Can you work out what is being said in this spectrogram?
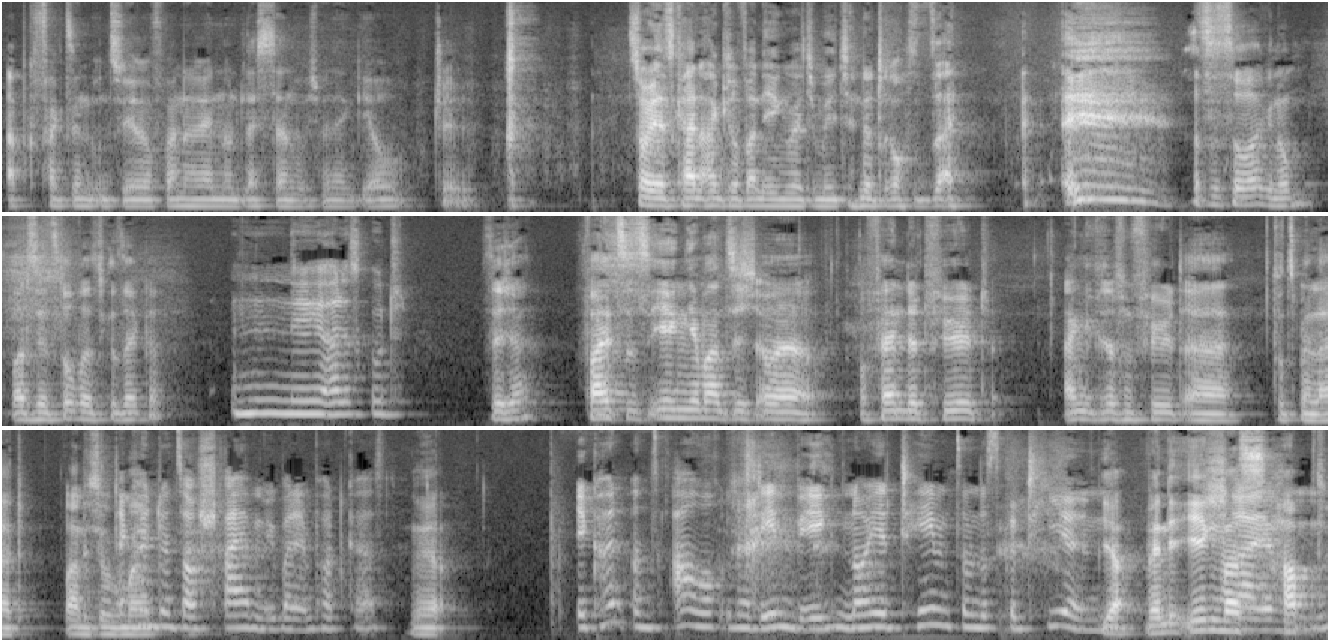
abgefuckt sind und zu ihrer Freundin rennen und lästern, wo ich mir denke, yo, chill. Soll jetzt kein Angriff an irgendwelche Mädchen da draußen sein. Hast du es so wahrgenommen? War das jetzt so, was ich gesagt habe? Nee, alles gut. Sicher? Falls es irgendjemand sich äh, offended fühlt, angegriffen fühlt, äh, tut's mir leid. War nicht so Dann gemeint. könnt ihr uns auch schreiben über den Podcast. Ja. Ihr könnt uns auch über den Weg neue Themen zum Diskutieren. ja, wenn ihr irgendwas Schreiben. habt,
